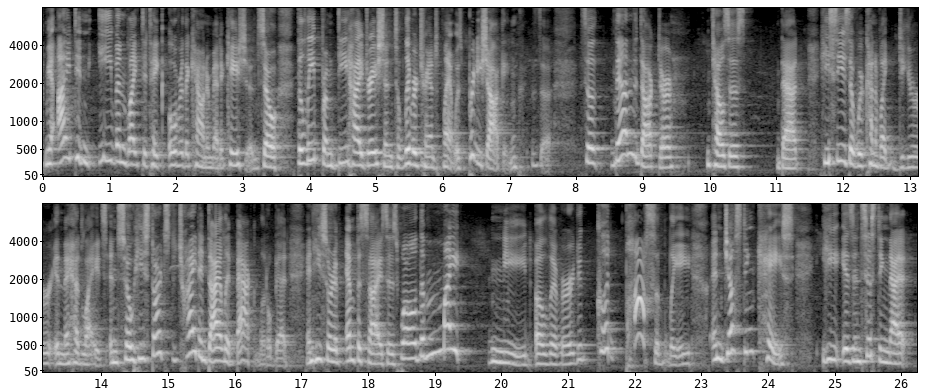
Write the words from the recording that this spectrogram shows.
I mean, I didn't even like to take over the counter medication. So the leap from dehydration to liver transplant was pretty shocking. So, so then the doctor tells us that he sees that we're kind of like deer in the headlights. And so he starts to try to dial it back a little bit. And he sort of emphasizes, well, the might need a liver, it could possibly, and just in case, he is insisting that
